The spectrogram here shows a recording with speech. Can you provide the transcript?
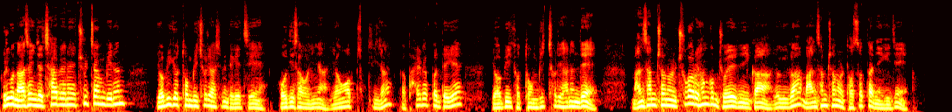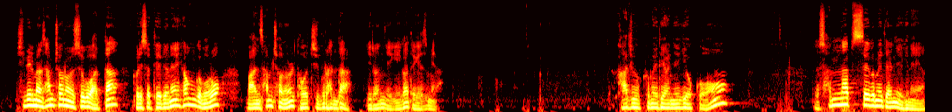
그리고 나서 이제 차변에 출장비는 여비교통비 처리하시면 되겠지. 어디 사원이냐? 영업이죠. 그러니까 800번대에 여비 교통비 처리 하는데 13,000원을 추가로 현금 줘야 되니까 여기가 13,000원을 더 썼다는 얘기지. 11만 3천원을 쓰고 왔다. 그래서 대변에 현금으로 13,000원을 더 지불한다. 이런 얘기가 되겠습니다. 가지급금에 대한 얘기였고 선납세금에 대한 얘기네요.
